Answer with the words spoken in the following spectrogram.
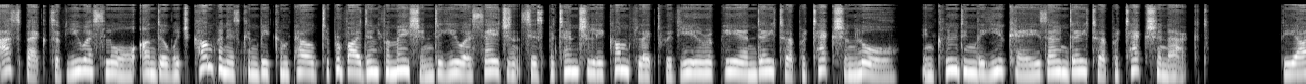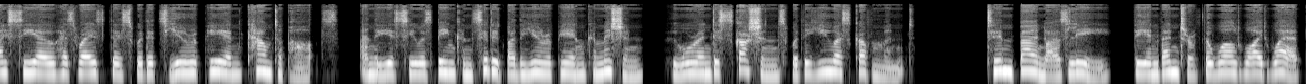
Aspects of U.S. law under which companies can be compelled to provide information to U.S. agencies potentially conflict with European data protection law, including the UK's own Data Protection Act. The ICO has raised this with its European counterparts, and the issue is being considered by the European Commission, who are in discussions with the U.S. government. Tim Berners-Lee, the inventor of the World Wide Web,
